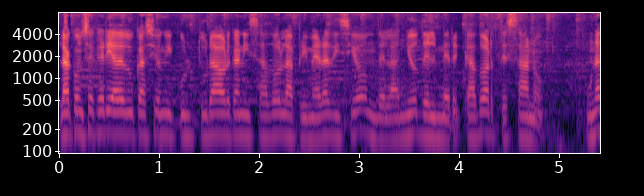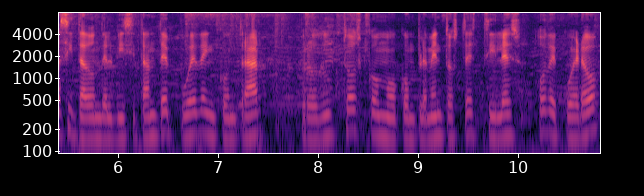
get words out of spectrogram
La Consejería de Educación y Cultura ha organizado la primera edición del año del Mercado Artesano, una cita donde el visitante puede encontrar productos como complementos textiles o de cuero,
